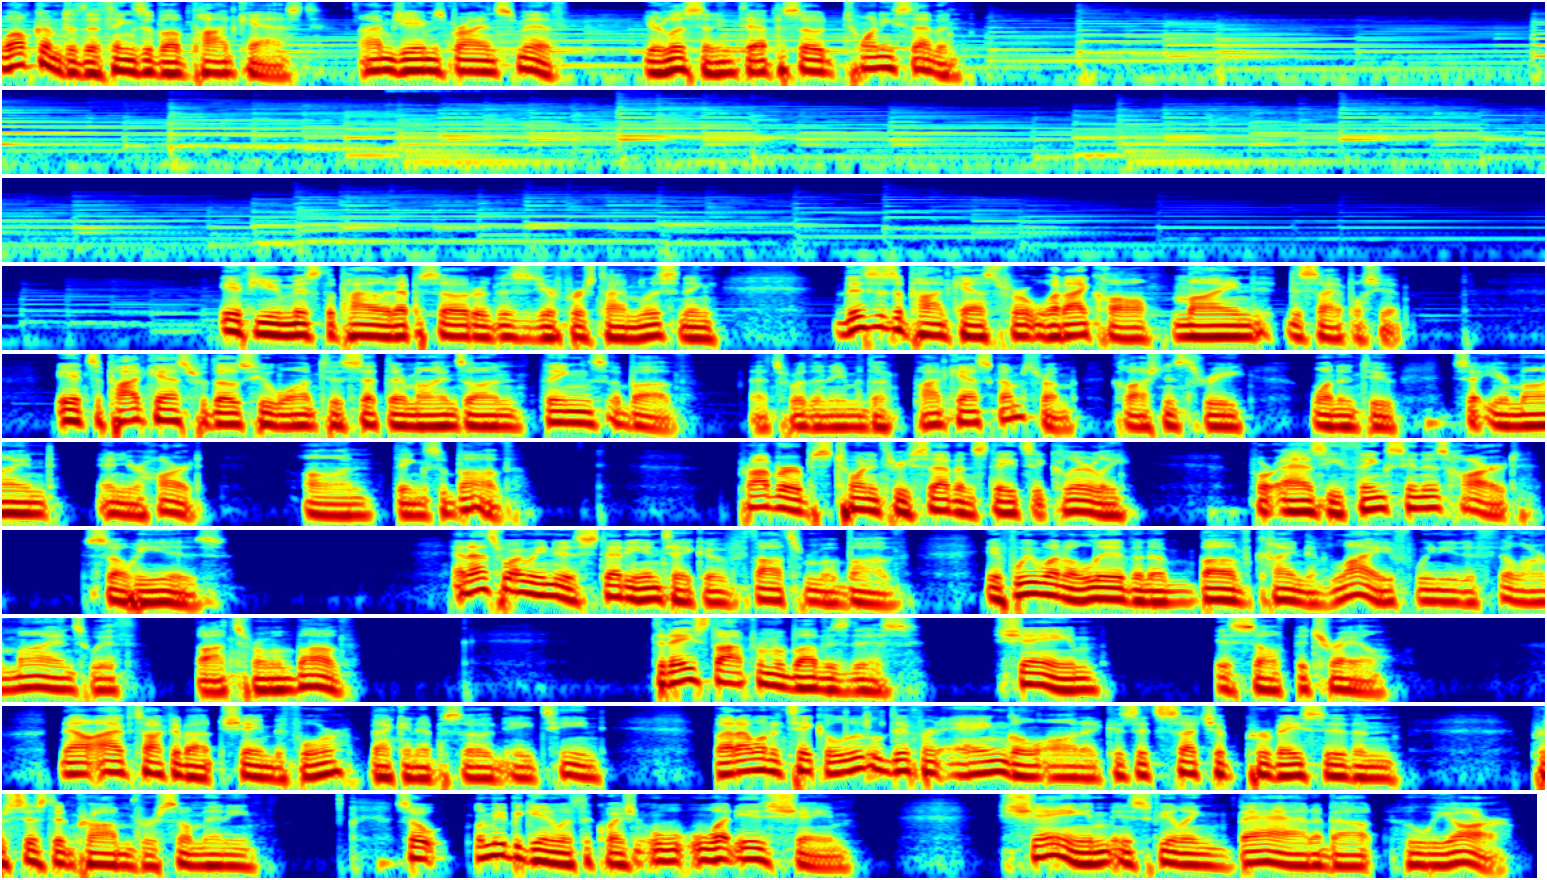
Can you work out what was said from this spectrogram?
Welcome to the Things Above podcast. I'm James Bryan Smith. You're listening to episode 27. If you missed the pilot episode or this is your first time listening, this is a podcast for what I call mind discipleship. It's a podcast for those who want to set their minds on things above. That's where the name of the podcast comes from. Colossians 3 1 and 2. Set your mind and your heart on things above. Proverbs 23 7 states it clearly For as he thinks in his heart, so he is. And that's why we need a steady intake of thoughts from above. If we want to live an above kind of life, we need to fill our minds with thoughts from above. Today's thought from above is this shame is self betrayal. Now, I've talked about shame before, back in episode 18, but I want to take a little different angle on it because it's such a pervasive and persistent problem for so many. So let me begin with the question What is shame? Shame is feeling bad about who we are.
